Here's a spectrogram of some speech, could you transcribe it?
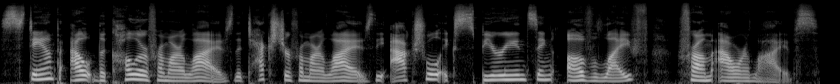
stamp out the color from our lives, the texture from our lives, the actual experiencing of life from our lives.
